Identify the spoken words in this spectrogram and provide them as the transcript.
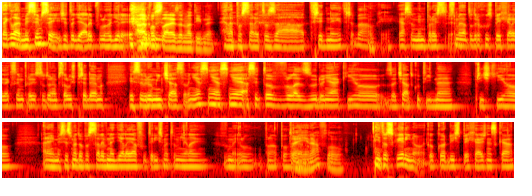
Takhle, myslím si, že to dělali půl hodiny. Ale poslali za dva týdny. Hele, poslali to za tři dny třeba. Okay. Já jsem jim pro jist- jsme na to trochu spěchali, tak jsem jim pro jistotu napsal už předem, jestli budou mít čas. Oni jasně, jasně, asi to vlezu do nějakého začátku týdne příštího. A nevím, jestli jsme to poslali v neděli a v úterý jsme to měli v mailu úplná pohoda. To je jiná flow. Je to skvělý, no, jako když spěcháš dneska.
